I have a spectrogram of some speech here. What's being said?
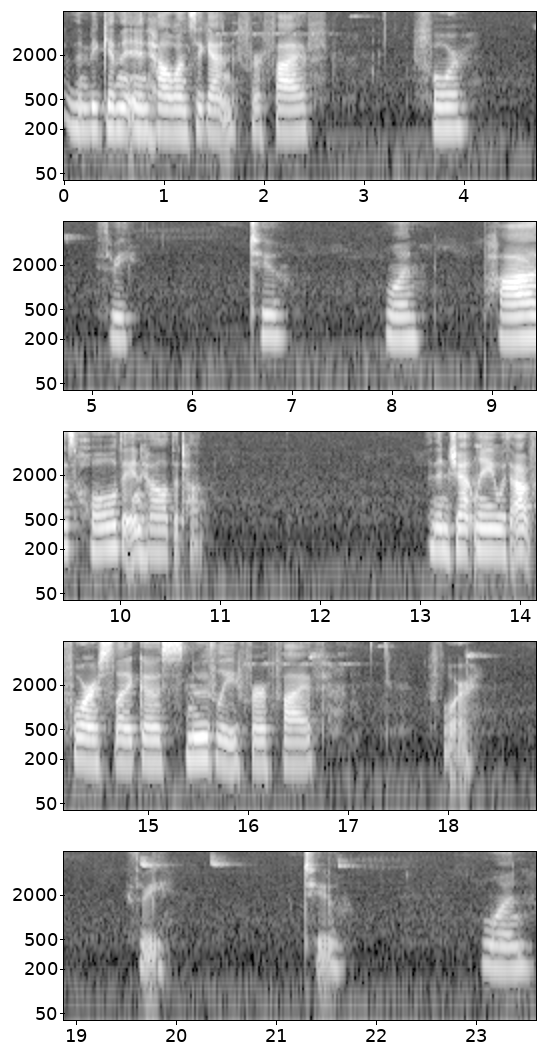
And then begin the inhale once again for five, four, three, two, one. Pause, hold the inhale at the top. And then gently, without force, let it go smoothly for five, four, three, two, one.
